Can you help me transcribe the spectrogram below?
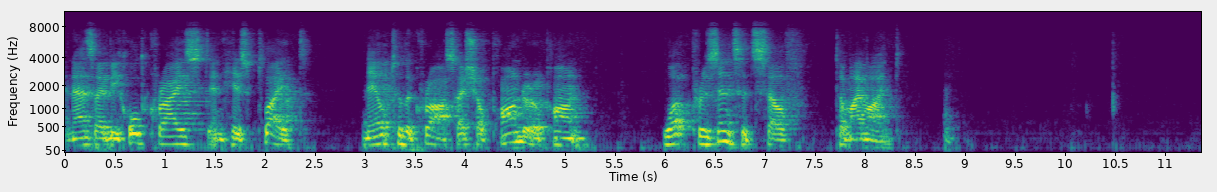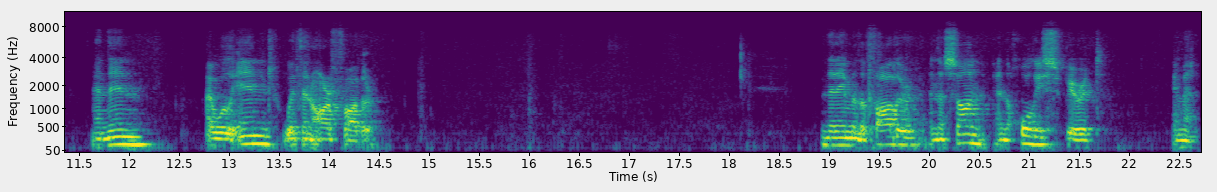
And as I behold Christ in his plight, nailed to the cross, I shall ponder upon what presents itself to my mind. and then I will end with an Our Father. In the name of the Father, and the Son, and the Holy Spirit. Amen.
